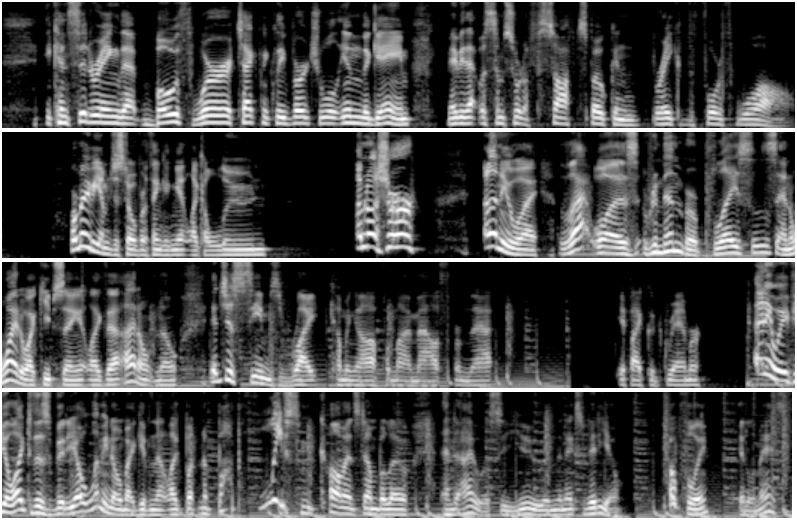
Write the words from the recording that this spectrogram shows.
Considering that both were technically virtual in the game, maybe that was some sort of soft spoken break of the fourth wall. Or maybe I'm just overthinking it like a loon. I'm not sure. Anyway, that was Remember Places, and why do I keep saying it like that? I don't know. It just seems right coming off of my mouth from that. If I could grammar. Anyway, if you liked this video, let me know by giving that like button a bop, leave some comments down below, and I will see you in the next video. Hopefully, it'll amaze.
